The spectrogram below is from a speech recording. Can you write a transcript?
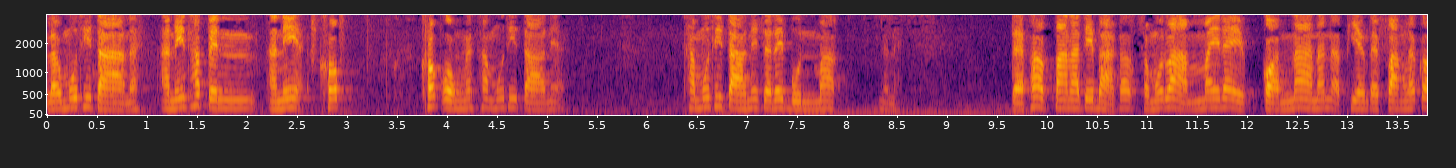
แล้วมุทิตานะ อันนี้ถ้าเป็นอันนี้ครบครบองค์นะถ้ามุทิตาเนี่ย ทำมุทิตานี่จะได้บุญมากนั่นแหละแต่พระปานาติบาก็สมมติว่าไม่ได้ก่อนหน้านั้นอะเพียงแต่ฟังแล้วก็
